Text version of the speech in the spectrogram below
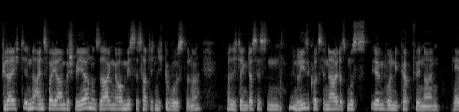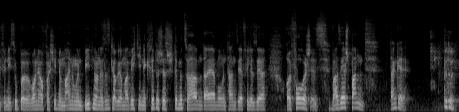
vielleicht in ein, zwei Jahren beschweren und sagen, oh Mist, das hatte ich nicht gewusst, oder? Also ich denke, das ist ein, ein Risikoszenario, das muss irgendwo in die Köpfe hinein. Nee, finde ich super. Wir wollen ja auch verschiedene Meinungen bieten und es ist, glaube ich, auch mal wichtig, eine kritische Stimme zu haben, da ja momentan sehr viele sehr euphorisch ist. War sehr spannend. Danke. Bitte.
